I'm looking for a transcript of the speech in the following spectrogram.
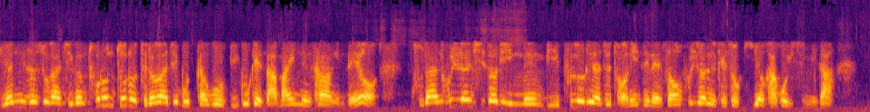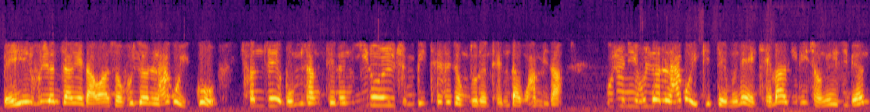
류현진 선수가 지금 토론토로 들어가지 못하고 미국에 남아있는 상황인데요. 구단 훈련 시설이 있는 미 플로리다주 더니든에서 훈련을 계속 이어가고 있습니다. 매일 훈련장에 나와서 훈련을 하고 있고 현재 몸 상태는 1월 준비 태세 정도는 된다고 합니다. 꾸준히 훈련을 하고 있기 때문에 개막일이 정해지면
